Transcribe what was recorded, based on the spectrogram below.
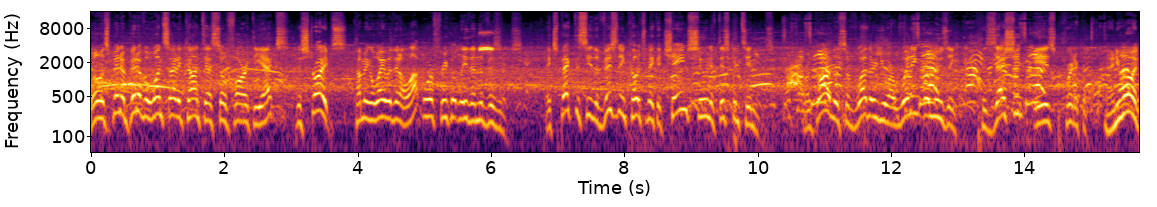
Well, it's been a bit of a one-sided contest so far at the X. The Stripes coming away with it a lot more frequently than the visitors. Expect to see the visiting coach make a change soon if this continues. Regardless of whether you are winning or losing, possession is critical. 91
